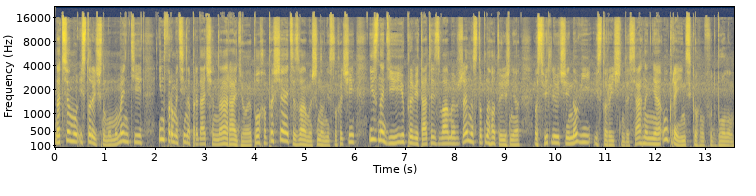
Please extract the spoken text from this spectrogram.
На цьому історичному моменті інформаційна передача на Радіо Епоха прощається з вами, шановні слухачі, і з надією привітатись з вами вже наступного тижня, освітлюючи нові історичні досягнення українського футболу.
